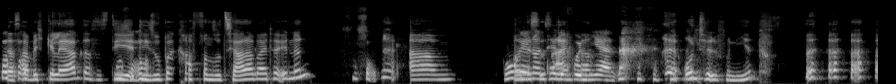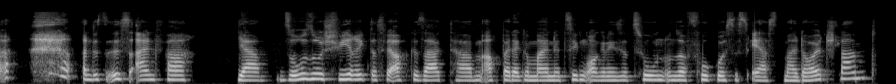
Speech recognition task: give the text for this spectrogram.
das habe ich gelernt. Das ist die, die Superkraft von SozialarbeiterInnen. ähm, Googeln und, und telefonieren. Einfach, und telefonieren. und es ist einfach, ja, so, so schwierig, dass wir auch gesagt haben, auch bei der gemeinnützigen Organisation, unser Fokus ist erstmal Deutschland.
